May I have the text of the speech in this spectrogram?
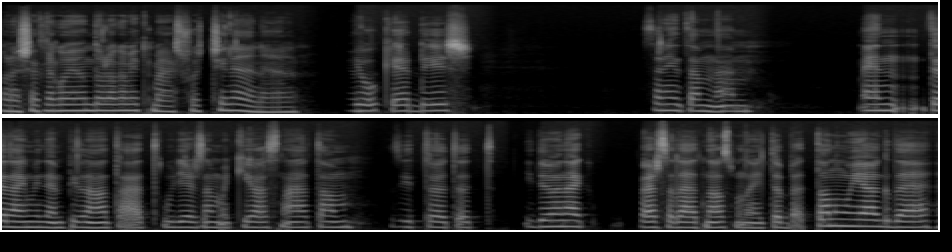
Van esetleg olyan dolog, amit máshogy csinálnál? Jó kérdés. Szerintem nem. Én tényleg minden pillanatát úgy érzem, hogy kihasználtam az itt töltött időnek. Persze lehetne azt mondani, hogy többet tanuljak, de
